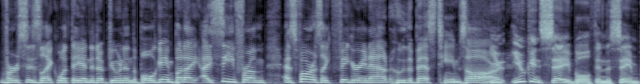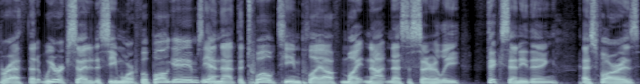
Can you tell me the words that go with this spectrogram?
versus like what they ended up doing in the bowl game. But I, I see from as far as like figuring out who the best teams are. You you can say both in the same breath that we're excited to see more football games Yeah. and that the 12 team playoff might not necessarily fix anything as far as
